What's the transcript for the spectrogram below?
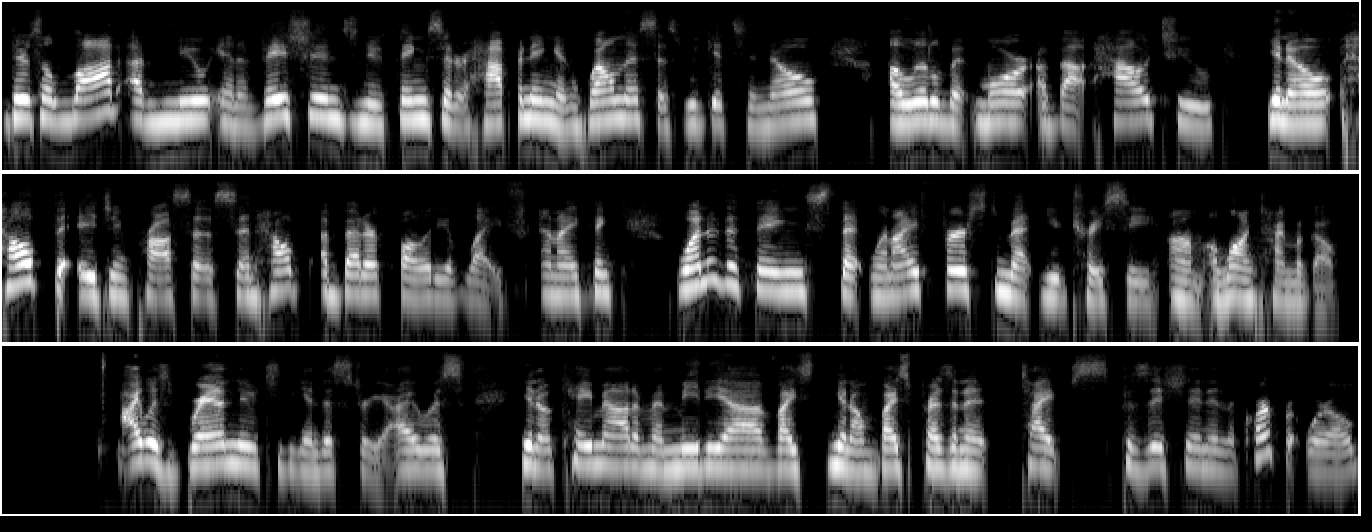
there's a lot of new innovations, new things that are happening in wellness as we get to know a little bit more about how to, you know, help the aging process and help a better quality of life. And I think one of the things that when I first met you, Tracy, um, a long time ago, I was brand new to the industry. I was, you know, came out of a media vice, you know, vice president types position in the corporate world.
